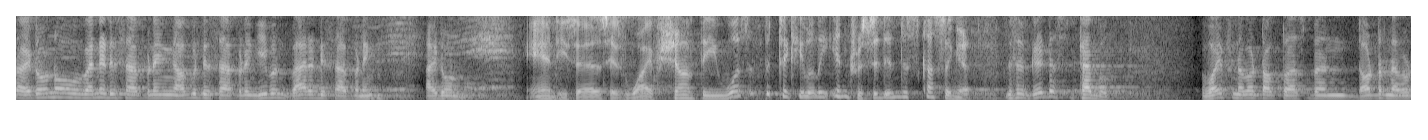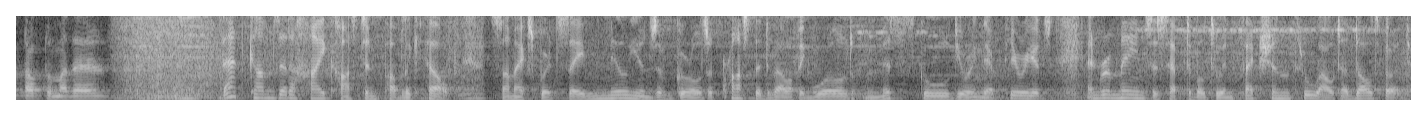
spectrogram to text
I don't know when it is happening, how it is happening, even where it is happening. I don't know. And he says his wife Shanti wasn't particularly interested in discussing it. This is the greatest taboo. Wife never talked to husband, daughter never talked to mother. That comes at a high cost in public health. Some experts say millions of girls across the developing world miss school during their periods and remain susceptible to infection throughout adulthood.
